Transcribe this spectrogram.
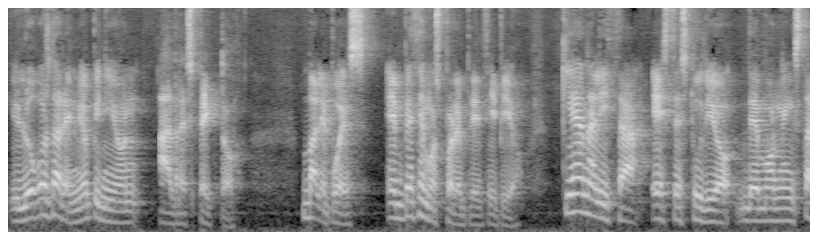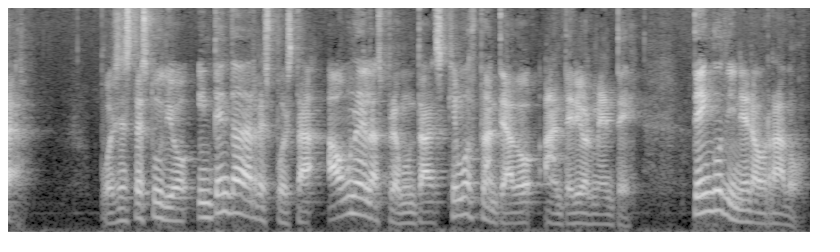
y luego os daré mi opinión al respecto. Vale, pues empecemos por el principio. ¿Qué analiza este estudio de Morningstar? Pues este estudio intenta dar respuesta a una de las preguntas que hemos planteado anteriormente. ¿Tengo dinero ahorrado?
